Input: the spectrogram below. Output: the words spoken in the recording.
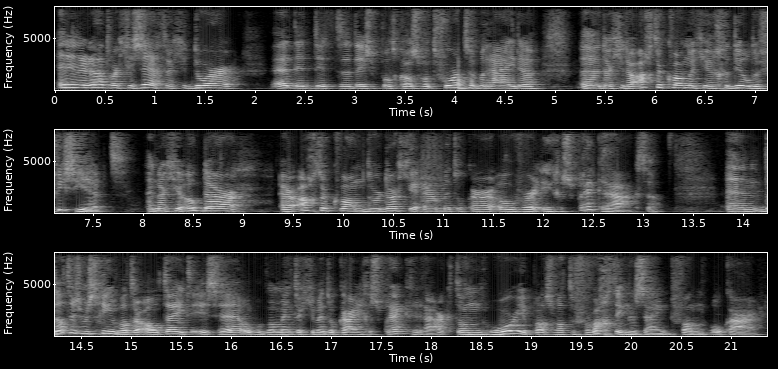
En inderdaad, wat je zegt, dat je door uh, dit, dit, deze podcast wat voor te bereiden, dat je erachter kwam dat je een gedeelde visie hebt. En dat je ook daar erachter kwam doordat je er met elkaar over in gesprek raakte. En dat is misschien wat er altijd is. Hè? Op het moment dat je met elkaar in gesprek raakt, dan hoor je pas wat de verwachtingen zijn van elkaar.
